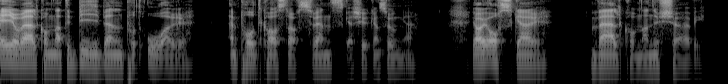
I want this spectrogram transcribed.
Hej och välkomna till Bibeln på ett år, en podcast av Svenska kyrkans unga. Jag är Oskar, välkomna, nu kör vi.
